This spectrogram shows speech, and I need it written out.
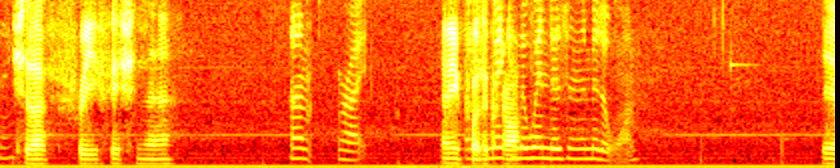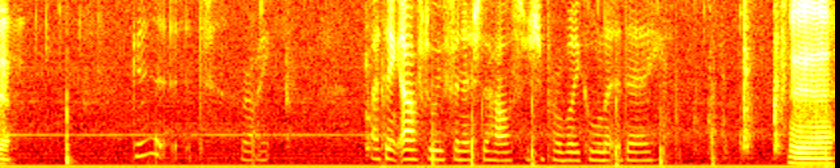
You should have three fish in there. Um, right. Let me put Are you the making the windows in the middle one? Yeah. Good. Right. I think after we finish the house, we should probably call it a day. Yeah.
